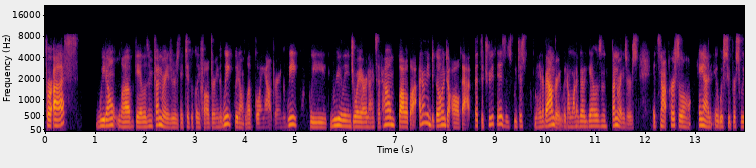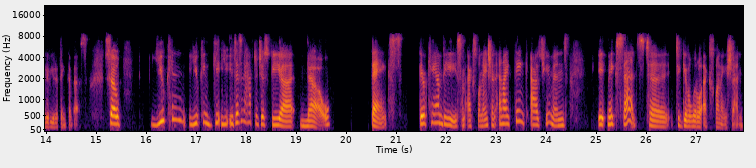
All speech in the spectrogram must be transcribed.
for us we don't love galas and fundraisers. They typically fall during the week. We don't love going out during the week. We really enjoy our nights at home, blah, blah, blah. I don't need to go into all that. But the truth is, is we just made a boundary. We don't want to go to galas and fundraisers. It's not personal. And it was super sweet of you to think of this. So you can, you can get, it doesn't have to just be a no, thanks. There can be some explanation. And I think as humans, it makes sense to to give a little explanation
